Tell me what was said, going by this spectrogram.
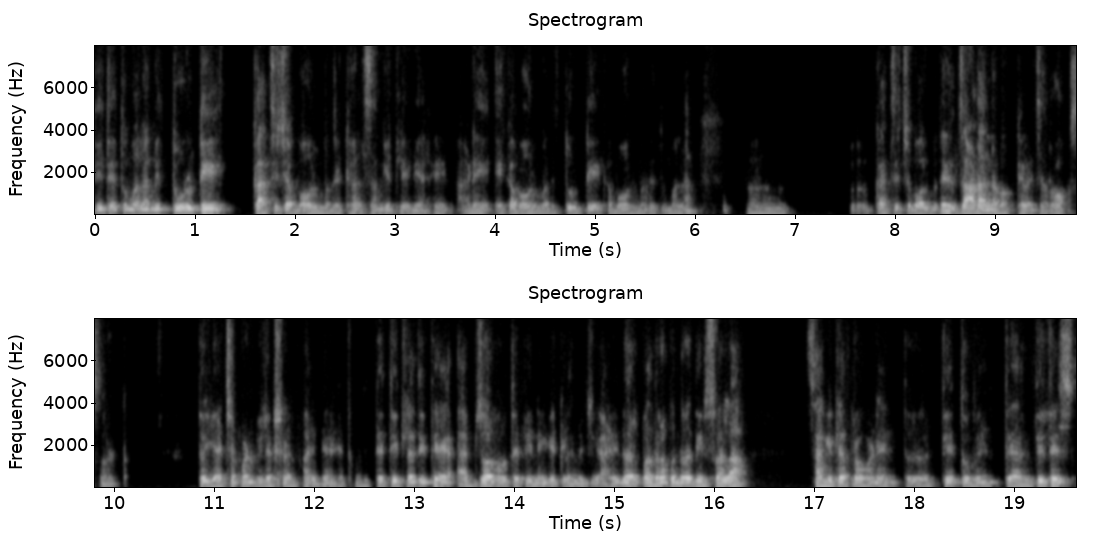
तिथे तुम्हाला मी तुरटी काचेच्या बाउलमध्ये ठेवायला सांगितलेली आहे आणि एका बाउलमध्ये तुरटी, एका बाउलमध्ये तुम्हाला काचेच्या बाउलमध्ये जाडा नमक ठेवायचा, रॉक सॉल्ट. तर याचे पण विलक्षण फायदे आहेत. म्हणजे ते तिथल्या तिथे ॲब्झॉर्ब होते ती निगेटिव्ह एनर्जी आणि दर 15-15 दिवसाला सांगितल्याप्रमाणे तर ते तुम्ही त्या तिथेच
